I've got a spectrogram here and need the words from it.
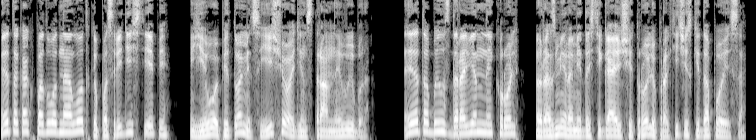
Это как подводная лодка посреди степи. Его питомец – еще один странный выбор. Это был здоровенный кроль, размерами достигающий троллю практически до пояса.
